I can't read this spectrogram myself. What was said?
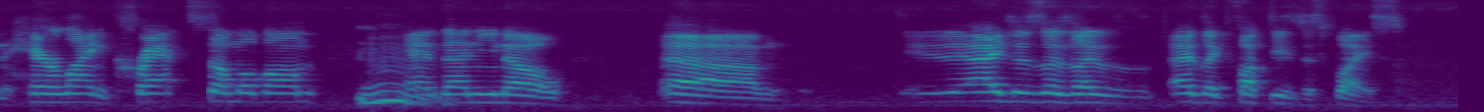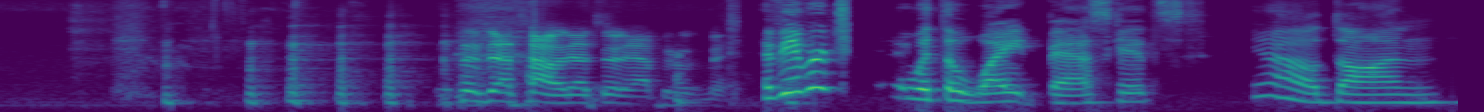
and hairline cracked some of them, Mm. and then you know, um, I just was like, I was like, fuck these displays. that's how that's what happened with me. Have you ever tried it with the white baskets? You know Don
